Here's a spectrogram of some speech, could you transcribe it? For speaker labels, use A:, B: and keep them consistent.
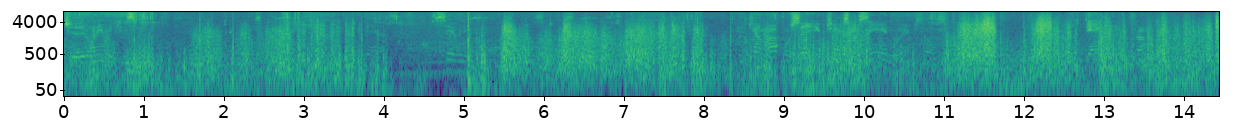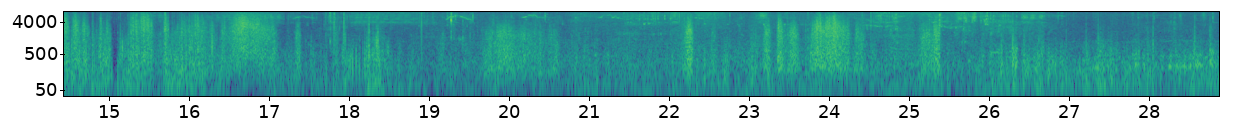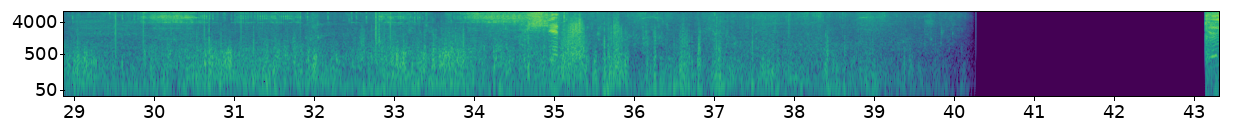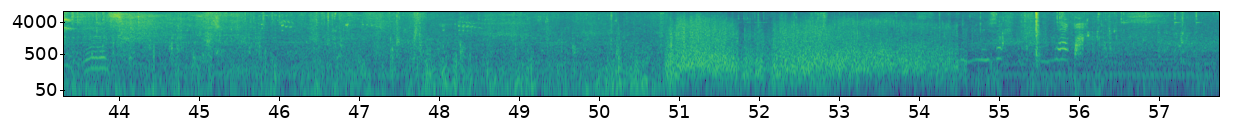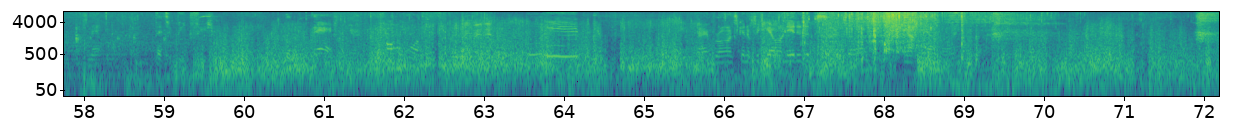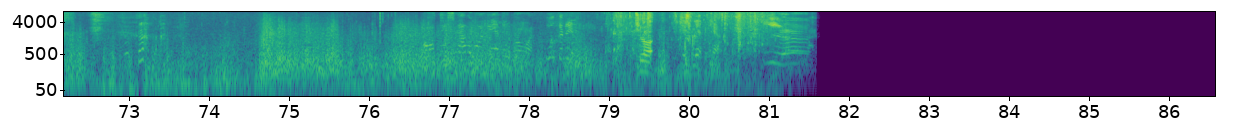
A: Jay, don't even kiss me. this. That's a big fish. Look at that. Gonna video and edit at the same time.
B: Sure.
A: Just nip the cow.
